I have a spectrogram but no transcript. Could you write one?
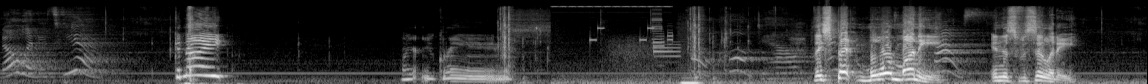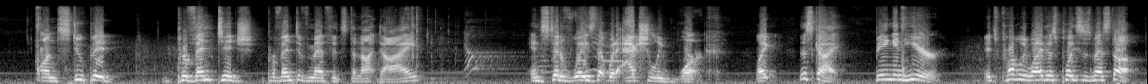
No one is here. Good night. Why aren't you green? Oh. They spent more money in this facility on stupid preventage preventive methods to not die Nope. instead of ways that would actually work. Like this guy being in here. It's probably why this place is messed up.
